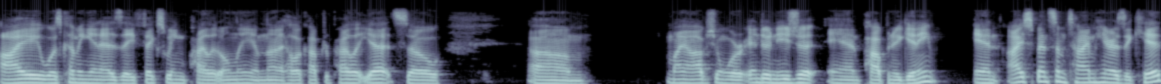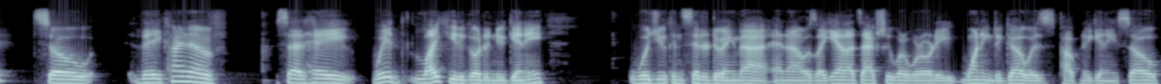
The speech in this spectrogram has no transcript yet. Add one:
I was coming in as a fixed wing pilot only. I'm not a helicopter pilot yet, so um, my option were Indonesia and Papua New Guinea. And I spent some time here as a kid. So they kind of said, Hey, we'd like you to go to New Guinea. Would you consider doing that? And I was like, Yeah, that's actually where we're already wanting to go is Papua New Guinea. So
